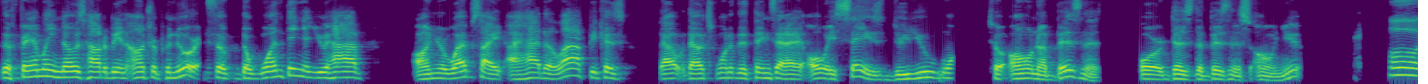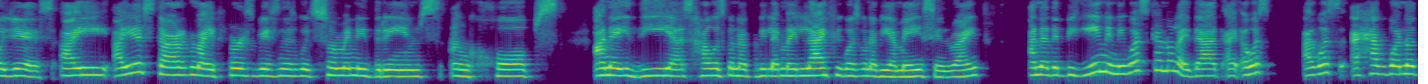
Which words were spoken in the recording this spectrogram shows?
The family knows how to be an entrepreneur. So the one thing that you have on your website, I had to laugh because that that's one of the things that I always say is do you want to own a business or does the business own you? Oh yes, I I start my first business with so many dreams and hopes and ideas how it's gonna be like my life it was gonna be amazing, right? And at the beginning it was kind of like that. I, I was I was I have one of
